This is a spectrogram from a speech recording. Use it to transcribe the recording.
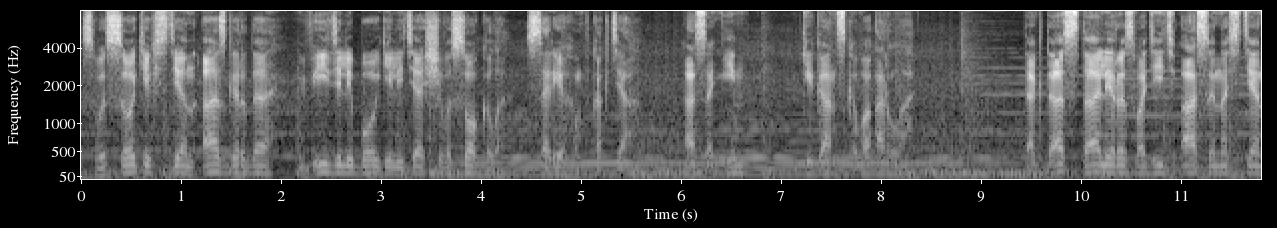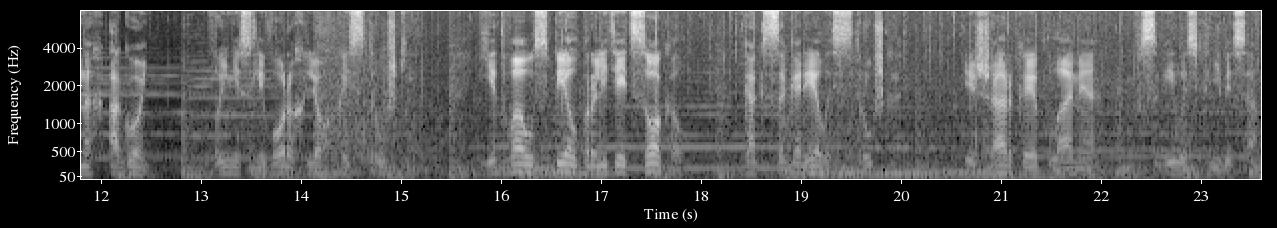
С высоких стен Асгарда видели боги летящего сокола с орехом в когтях, а за ним — гигантского орла — Тогда стали разводить асы на стенах огонь. Вынесли ворох легкой стружки. Едва успел пролететь сокол, как загорелась стружка, и жаркое пламя взвилось к небесам.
